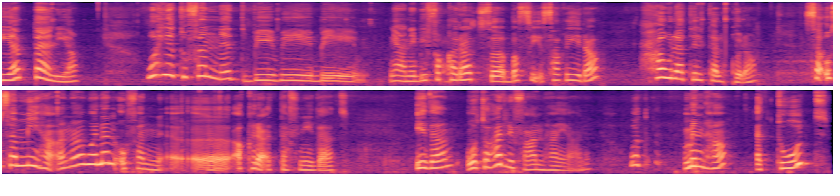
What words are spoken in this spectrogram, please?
هي التالية. وهي تفند ب ب ب يعني بفقرات بسيطة صغيرة حول تلك القرى. سأسميها أنا ولن أفن أقرأ التفنيدات. إذا وتعرف عنها يعني. منها التوت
